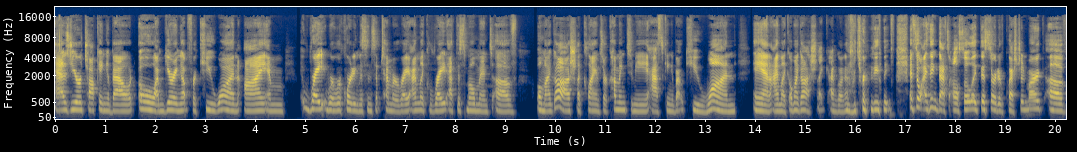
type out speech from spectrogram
as you're talking about, oh, I'm gearing up for Q1, I am right we're recording this in September, right? I'm like right at this moment of oh my gosh, like clients are coming to me asking about Q1 and I'm like, "Oh my gosh, like I'm going on maternity leave." And so I think that's also like this sort of question mark of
